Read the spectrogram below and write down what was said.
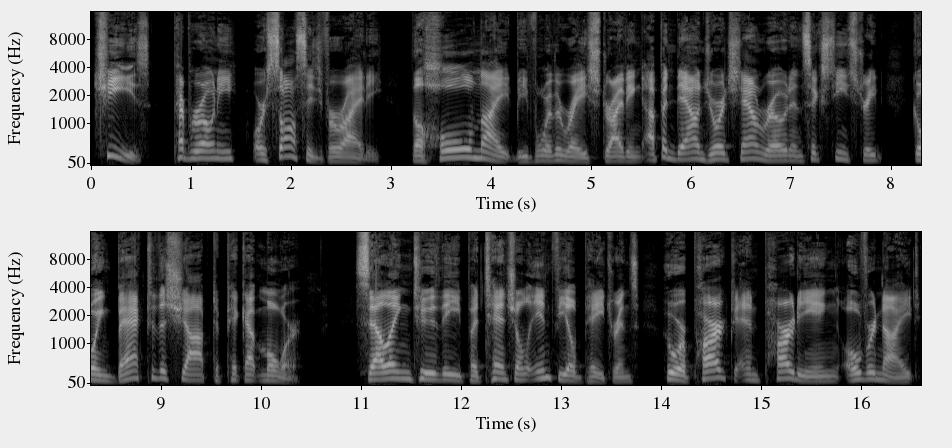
cheese, pepperoni, or sausage variety, the whole night before the race, driving up and down Georgetown Road and 16th Street, going back to the shop to pick up more, selling to the potential infield patrons who were parked and partying overnight,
